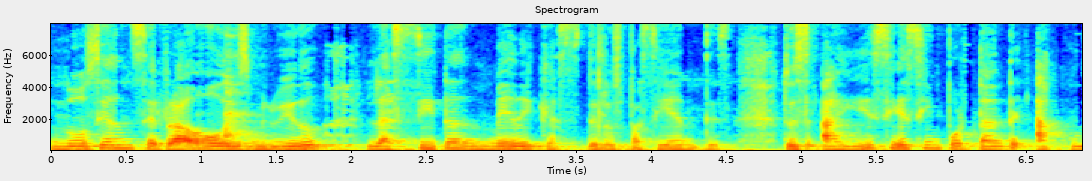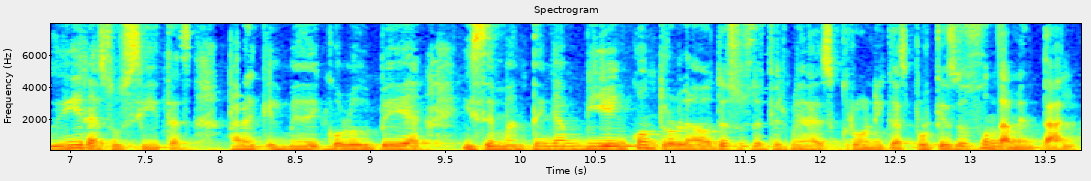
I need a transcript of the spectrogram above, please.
no se han cerrado o disminuido las citas médicas de los pacientes. Entonces ahí sí es importante acudir a sus citas para que el médico los vea y se mantengan bien controlados de sus enfermedades crónicas, porque eso es fundamental.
